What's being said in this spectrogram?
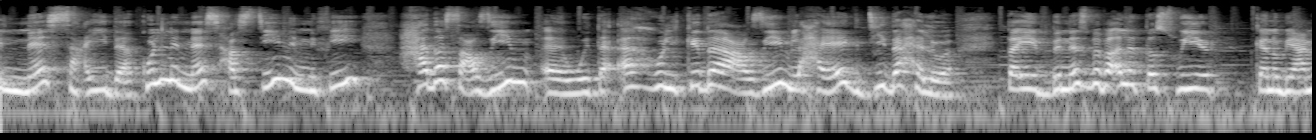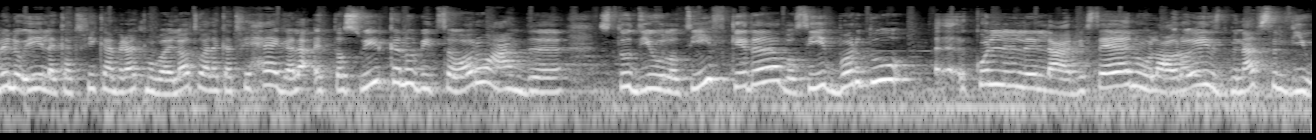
الناس سعيدة كل الناس حاسين إن في حدث عظيم آه، وتأهل كده عظيم لحياة جديدة حلوة. طيب بالنسبة بقى للتصوير كانوا بيعملوا إيه؟ لا كانت في كاميرات موبايلات ولا كانت في حاجة. لا التصوير كانوا بيتصوروا عند استوديو لطيف كده بسيط برضو كل العرسان والعرايس بنفس ال view.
